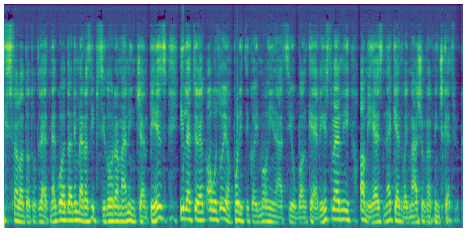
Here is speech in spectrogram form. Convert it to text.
X feladatot lehet megoldani, mert az Y-ra már nincsen pénz, illetőleg ahhoz olyan politikai mahinációban kell részt venni, amihez neked vagy másoknak nincs kedvük.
